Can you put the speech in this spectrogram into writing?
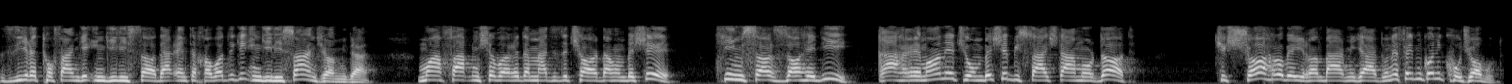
زیر تفنگ انگلیسا در انتخاباتی که انگلیسا انجام میدن موفق میشه وارد مجلس چهاردهم بشه تیمسار زاهدی قهرمان جنبش 28 مرداد که شاه رو به ایران برمیگردونه فکر می‌کنی کجا بود؟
